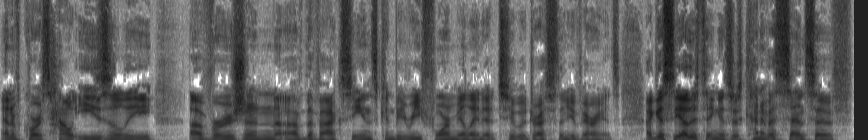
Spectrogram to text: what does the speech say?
And of course, how easily a version of the vaccines can be reformulated to address the new variants. I guess the other thing is there's kind of a sense of,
